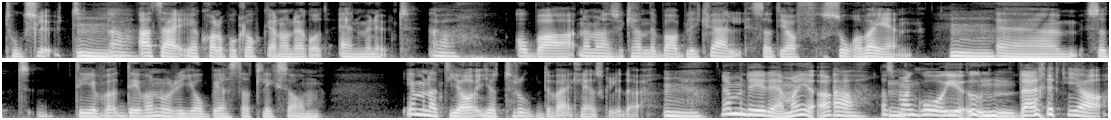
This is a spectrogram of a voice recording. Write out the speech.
tog slut. Att så här, jag kollar på klockan och det har gått en minut. Ja. Och bara, nej men alltså kan det bara bli kväll så att jag får sova igen. Ehm, så att det, var, det var nog det jobbigaste att liksom, ja men att jag, jag trodde verkligen jag skulle dö. Ja men det är ju det man gör. Ja. Alltså man går ju under. Ja.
